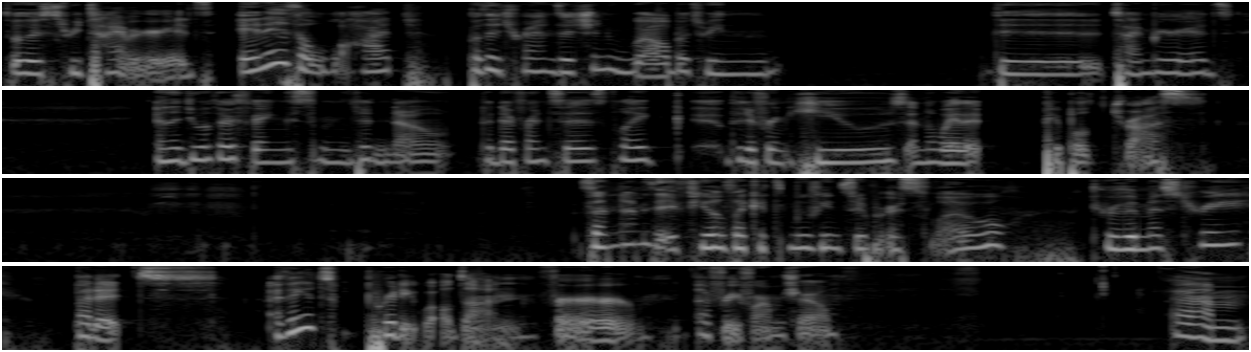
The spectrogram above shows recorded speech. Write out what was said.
So there's three time periods. It is a lot, but they transition well between the time periods. And they do other things to note the differences, like the different hues and the way that people dress. Sometimes it feels like it's moving super slow through the mystery, but it's I think it's pretty well done for a freeform show. Um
